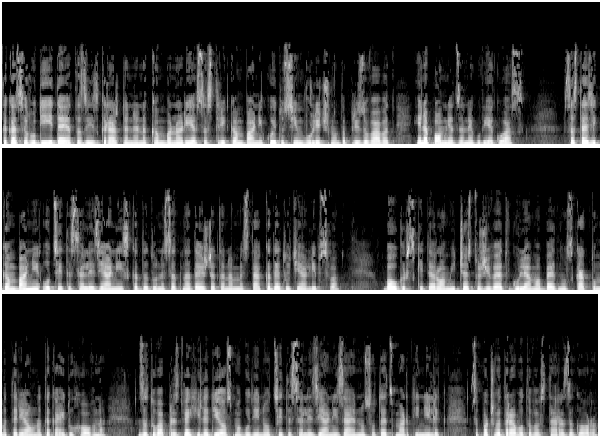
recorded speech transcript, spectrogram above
Така се роди идеята за изграждане на камбанария с три камбани, които символично да призовават и напомнят за неговия глас. С тези камбани отците салезяни искат да донесат надеждата на места, където тя липсва. Българските роми често живеят в голяма бедност, както материална, така и духовна – затова през 2008 година отците Салезяни заедно с отец Мартин Илик започват работа в Стара Загора.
